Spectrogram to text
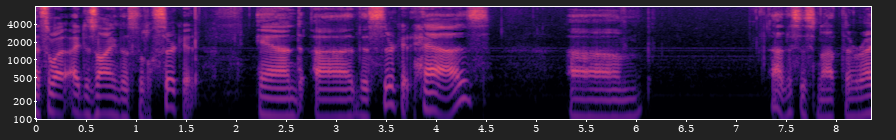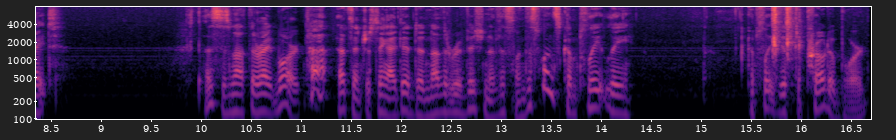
And so I, I designed this little circuit. And uh, the circuit has, um, ah, this is not the right, this is not the right board. That's interesting. I did another revision of this one. This one's completely, completely just a proto board.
